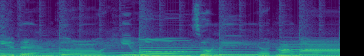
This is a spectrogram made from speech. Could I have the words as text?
Even though he was only a drummer.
